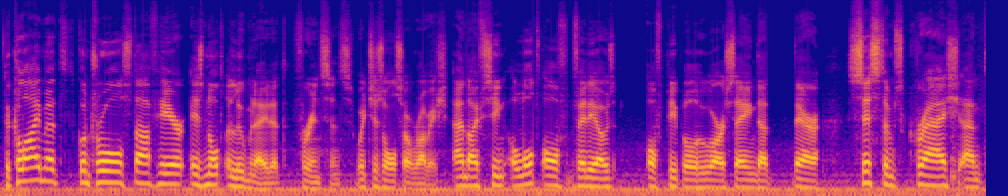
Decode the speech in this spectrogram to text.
the climate control stuff here is not illuminated, for instance, which is also rubbish. And I've seen a lot of videos of people who are saying that their systems crash and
